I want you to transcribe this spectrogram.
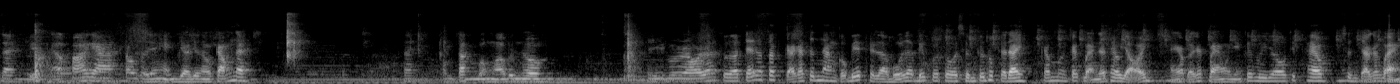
Đây bếp đã khóa ra sau thời gian hẹn giờ cho nồi cắm đây. Đây, công tắc vẫn mở bình thường. Thì vừa rồi đó tôi đã test tất cả các tính năng của bếp thì là buổi ra bếp của tôi xin kết thúc tại đây. Cảm ơn các bạn đã theo dõi. Hẹn gặp lại các bạn vào những cái video tiếp theo. Xin chào các bạn.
